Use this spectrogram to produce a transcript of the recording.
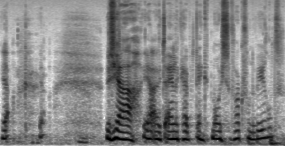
ja. ja. Dus ja, ja, uiteindelijk heb ik denk ik het mooiste vak van de wereld.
